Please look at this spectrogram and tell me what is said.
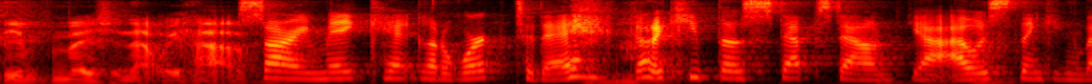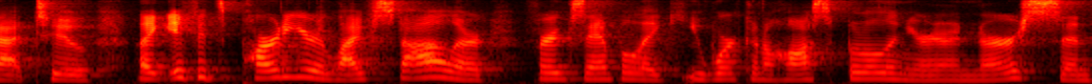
the information that we have. Sorry, mate, can't go to work today. Gotta keep those steps down. Yeah, I was thinking that too. Like, if it's part of your lifestyle, or for example, like you work in a hospital and you're a nurse, and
